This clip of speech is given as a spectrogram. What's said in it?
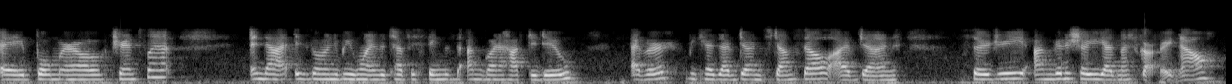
a bone marrow transplant and that is going to be one of the toughest things I'm going to have to do ever because I've done stem cell, I've done surgery. I'm going to show you guys my scar right now.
